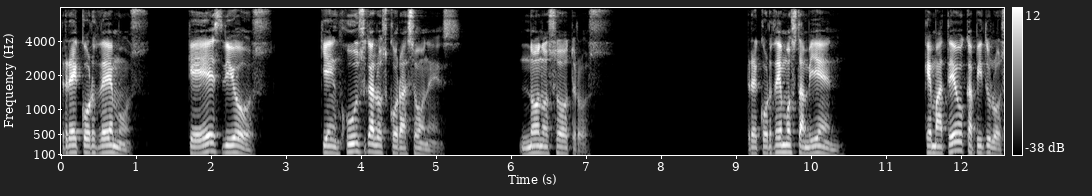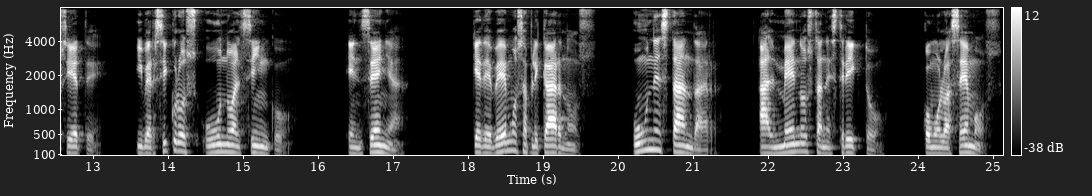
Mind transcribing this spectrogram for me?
Recordemos que es Dios quien juzga los corazones, no nosotros. Recordemos también que Mateo capítulo 7 y versículos 1 al 5 enseña que debemos aplicarnos un estándar al menos tan estricto como lo hacemos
